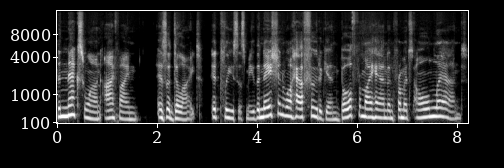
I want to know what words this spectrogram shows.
The next one I find is a delight. It pleases me. The nation will have food again, both from my hand and from its own land.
